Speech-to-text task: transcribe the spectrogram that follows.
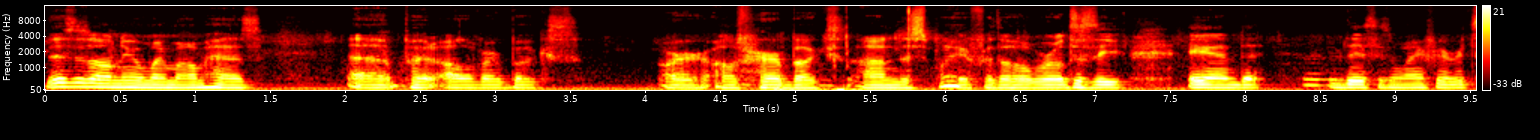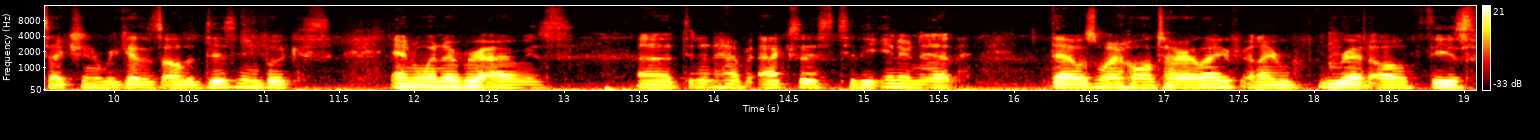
This is all new. My mom has uh, put all of our books, or all of her books, on display for the whole world to see. And this is my favorite section because it's all the Disney books. And whenever I was uh, didn't have access to the internet, that was my whole entire life. And I read all of these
